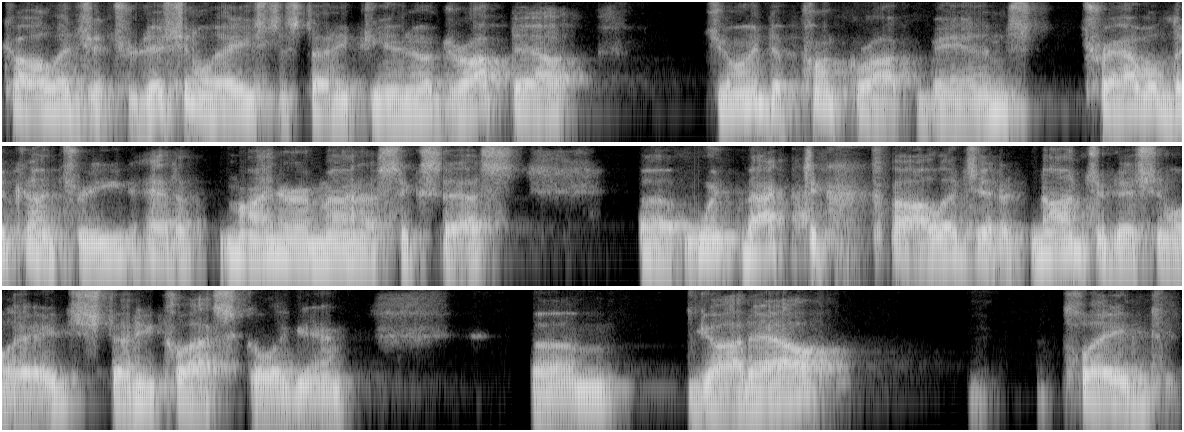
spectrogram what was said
college at traditional age to study piano, dropped out, joined a punk rock band, traveled the country, had a minor amount of success, uh, went back to college at a non traditional age, studied classical again, um, got out, played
